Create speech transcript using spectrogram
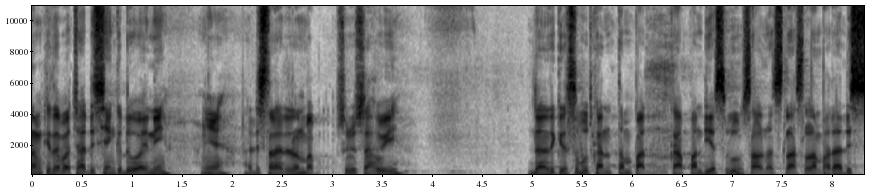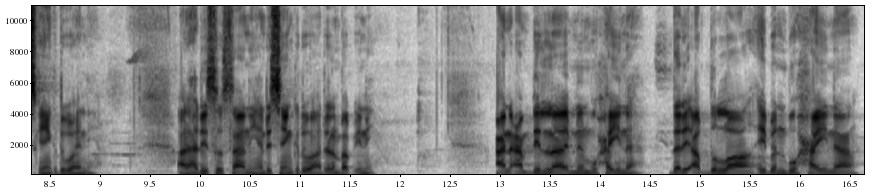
Nah, kita baca hadis yang kedua ini, ya. Hadis terakhir dalam bab sujud sahwi. Dan nanti kita sebutkan tempat kapan dia sebelum salam dan setelah salam pada hadis yang kedua ini. Al hadis Husani, hadis yang kedua dalam bab ini. An Abdullah ibn Buhaina dari Abdullah ibn Buhaina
